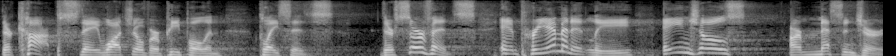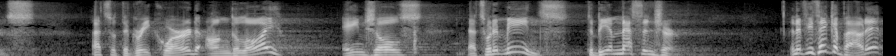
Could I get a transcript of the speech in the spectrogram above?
They're cops. They watch over people and places. They're servants. And preeminently, angels are messengers. That's what the Greek word, angeloi, angels, that's what it means to be a messenger. And if you think about it,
